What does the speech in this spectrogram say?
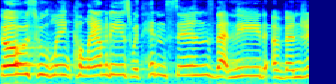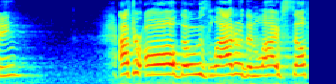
those who link calamities with hidden sins that need avenging. After all, those louder than life self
